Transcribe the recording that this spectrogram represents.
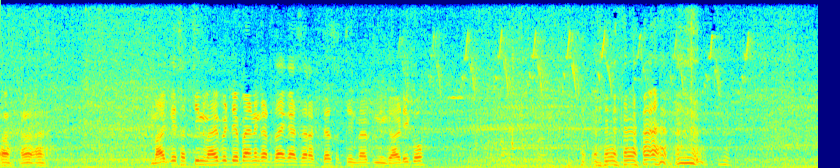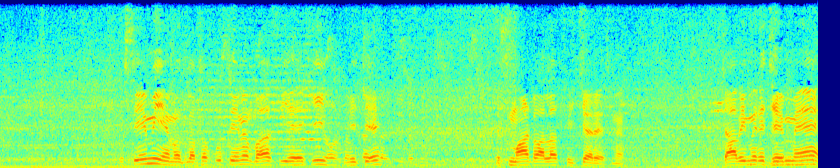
बाकी सचिन भाई पे डिपेंड करता है कैसे रखता है सचिन भाई अपनी गाड़ी को। तो सेम ही है मतलब सब कुछ सेम है बस ये है कि नीचे स्मार्ट वाला फीचर है इसमें। चाबी मेरे जेब में है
